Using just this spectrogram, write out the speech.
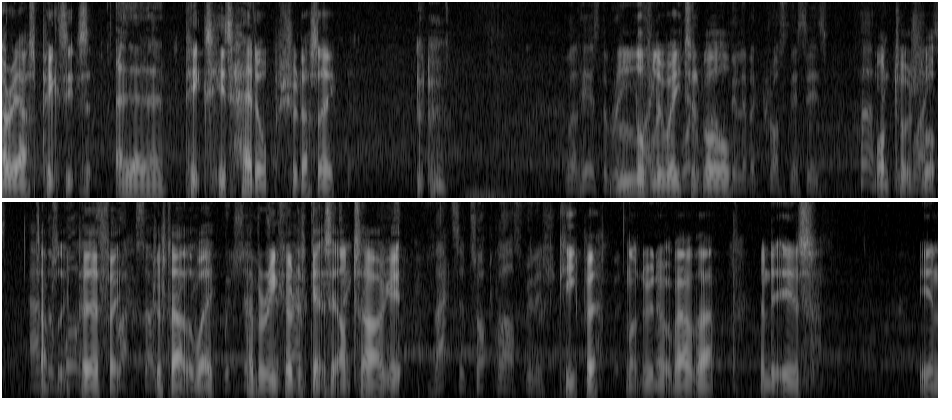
Arias picks, its, uh, picks his head up, should I say. Well. Lovely weighted ball. delivered cross this is. One touch look. It's absolutely perfect. Just out of the way. Eberico just gets it on target. That's a top-class finish. Keeper, not doing it about that. And it is in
